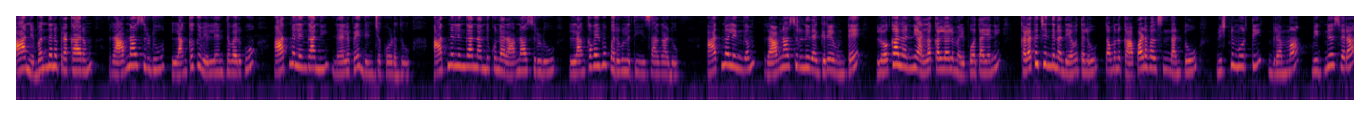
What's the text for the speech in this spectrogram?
ఆ నిబంధన ప్రకారం రావణాసురుడు లంకకు వెళ్ళేంత వరకు ఆత్మలింగాన్ని నేలపై దించకూడదు. ఆత్మలింగాన్ని అందుకున్న రావణాసురుడు లంక వైపు పరుగులు తీయసాగాడు. ఆత్మలింగం రావణాసురుని దగ్గరే ఉంటే లోకాలన్నీ అల్లకల్లోలమైపోతాయని కలత చెందిన దేవతలు తమను కాపాడవలసిందంటూ విష్ణుమూర్తి బ్రహ్మ విఘ్నేశ్వర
